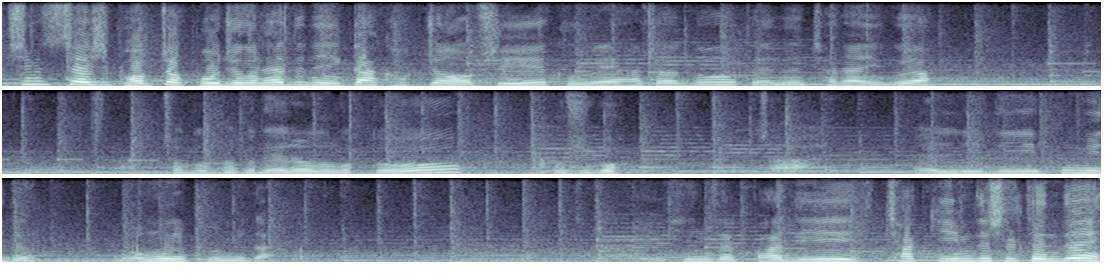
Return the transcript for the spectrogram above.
침수차 시 법적 보증을 해드리니까 걱정 없이 구매하셔도 되는 차량이고요. 자, 전동 트렁크 내려오는 것도 보시고. 자 LED 후미등 너무 이쁩니다. 흰색 바디 찾기 힘드실 텐데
